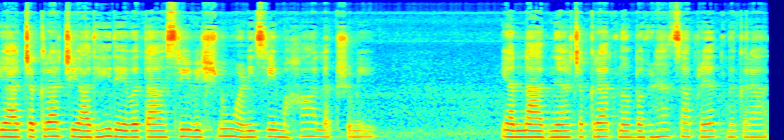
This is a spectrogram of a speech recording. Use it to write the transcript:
या चक्राची आधी देवता श्री विष्णू आणि श्री महालक्ष्मी. यांना आज्ञाचक्रातनं बघण्याचा प्रयत्न करा.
